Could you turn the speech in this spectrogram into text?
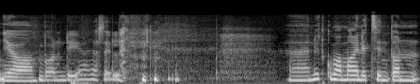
joo. bondia ja sille. Nyt kun mä mainitsin ton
